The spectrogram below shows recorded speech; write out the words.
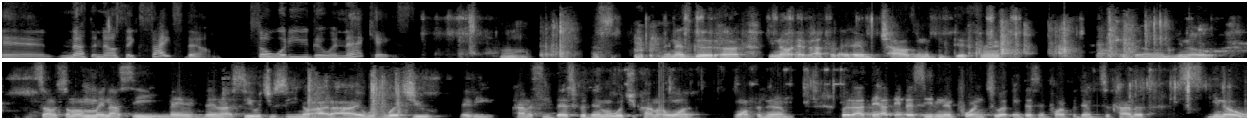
and nothing else excites them. So what do you do in that case? Hmm. That's and that's good. Uh, you know, I feel like every child's gonna be different. um, you know, some some of them may not see may they not see what you see, you know, eye to eye with what you maybe kind of see best for them and what you kind of want want for them. But I think I think that's even important too. I think that's important for them to kind of, you know,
